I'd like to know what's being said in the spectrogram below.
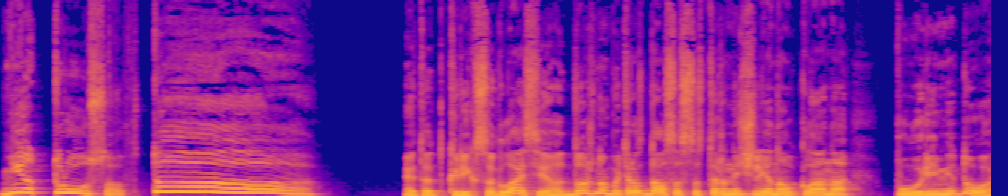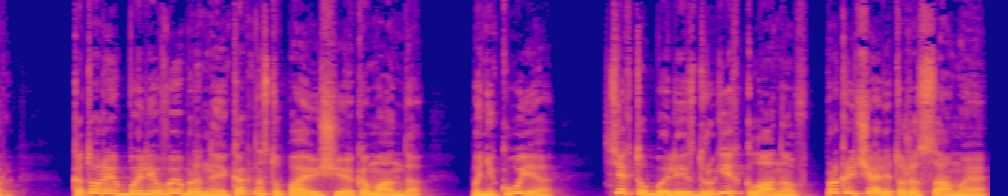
нет трусов! Да!» Этот крик согласия должно быть раздался со стороны членов клана Пуримидор, которые были выбраны как наступающая команда. Паникуя, те, кто были из других кланов, прокричали то же самое,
